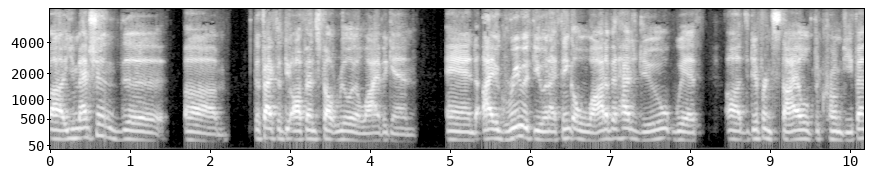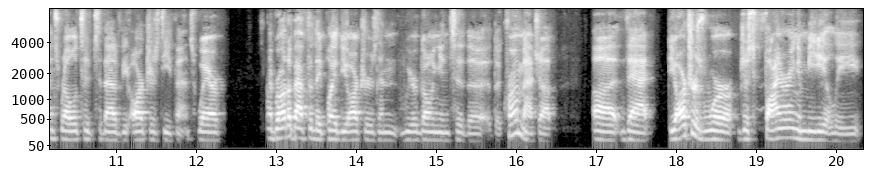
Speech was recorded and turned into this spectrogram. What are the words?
Uh, you mentioned the um, the fact that the offense felt really alive again, and I agree with you. And I think a lot of it had to do with uh, the different style of the Chrome defense relative to that of the Archers defense. Where I brought up after they played the Archers, and we were going into the the Chrome matchup. uh, that the Archers were just firing immediately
